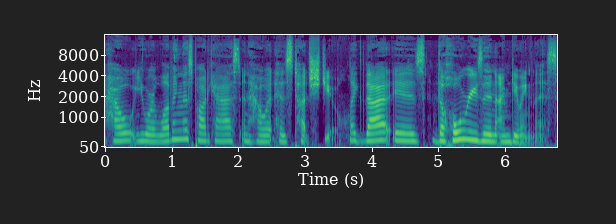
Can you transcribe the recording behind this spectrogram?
how you are loving this podcast and how it has touched you. Like, that is the whole reason I'm doing this.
